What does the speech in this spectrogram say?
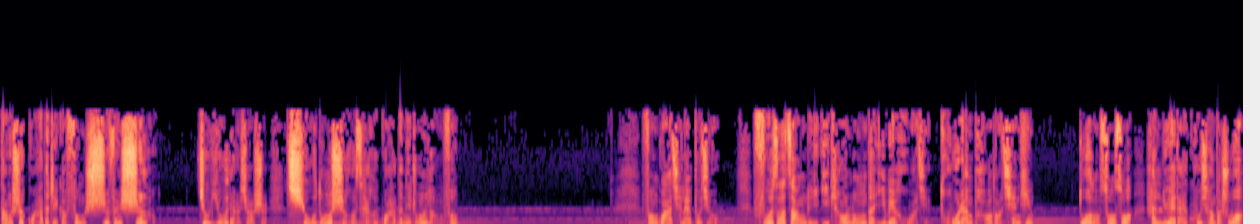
当时刮的这个风十分湿冷，就有点像是秋冬时候才会刮的那种冷风。风刮起来不久，负责葬礼一条龙的一位伙计突然跑到前厅，哆哆嗦嗦，还略带哭腔的说：“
